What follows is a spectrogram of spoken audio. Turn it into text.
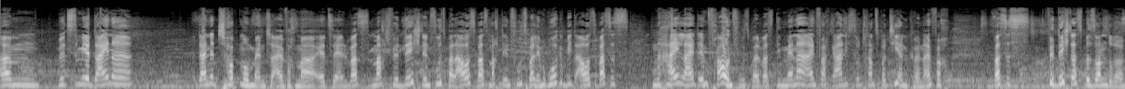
Ähm, willst du mir deine deine Top-Momente einfach mal erzählen. Was macht für dich den Fußball aus? Was macht den Fußball im Ruhrgebiet aus? Was ist ein Highlight im Frauenfußball, was die Männer einfach gar nicht so transportieren können? Einfach, was ist für dich das Besondere?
